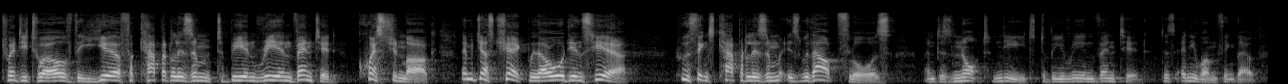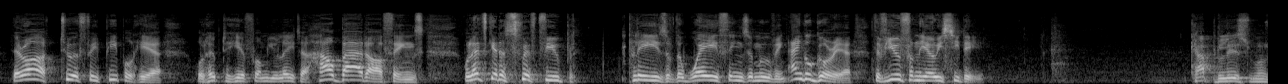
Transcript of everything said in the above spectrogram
2012, the year for capitalism to be reinvented, question mark. Let me just check with our audience here. Who thinks capitalism is without flaws? and does not need to be reinvented. Does anyone think that? There are two or three people here. We'll hope to hear from you later. How bad are things? Well, let's get a swift view, please, of the way things are moving. Angel Gurria, the view from the OECD. Capitalism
